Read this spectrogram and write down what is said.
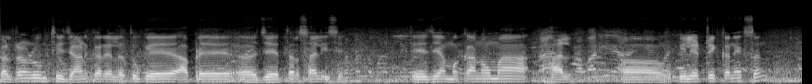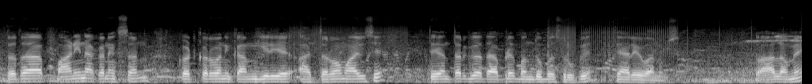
કંટ્રોલ રૂમથી જાણ કરેલ હતું કે આપણે જે તરસાલી છે, તે જ્યાં મકાનોમાં હાલ ઇલેક્ટ્રિક કનેક્શન તથા પાણીના કનેક્શન કટ કરવાની કામગીરી હાથ ધરવામાં આવી છે. તે અંતર્ગત આપણે બંદોબસ્ત રૂપે ત્યાં રહેવાનું છે. તો હાલ અમે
